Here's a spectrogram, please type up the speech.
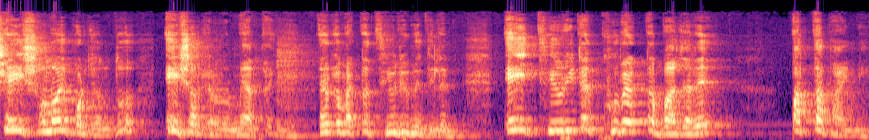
সেই সময় পর্যন্ত এই সরকারের মেয়াদ থাকবে। এরকম একটা থিওরি উনি দিলেন। এই থিওরিটা খুব একটা বাজারে পাত্তা পায়নি।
